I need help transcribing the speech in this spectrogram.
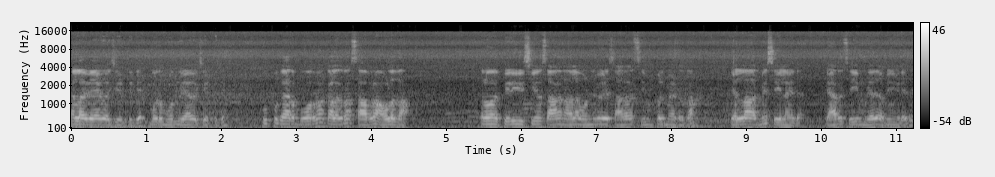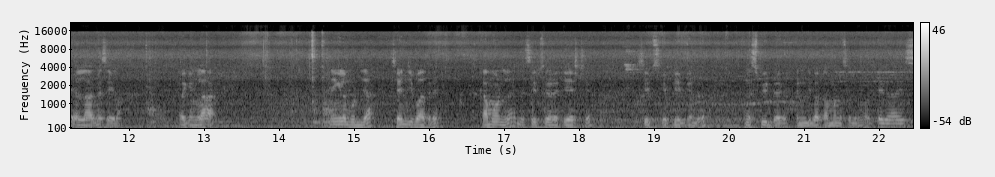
நல்லா வேக வச்சு எடுத்துகிட்டு மொறு மொறுன்னு வேக வச்சு எடுத்துட்டு உப்பு காரம் போடுறோம் கலக்குறோம் சாப்பிட்றோம் அவ்வளோதான் இதெல்லாம் பெரிய விஷயம் சாதனம் அதெல்லாம் ஒன்றுமே சாதாரண சிம்பிள் மேட்டர் தான். எல்லாருமே செய்யலாம் இதை. யாரும் செய்ய முடியாது அப்படின்னு கிடையாது. எல்லாருமே செய்யலாம். ஓகேங்களா? நீங்களும் முடிஞ்சால் செஞ்சு பார்த்துட்டு கமெண்டில் இந்த சிப்ஸோட டேஸ்ட்டு சிப்ஸ் எப்படி இருக்குன்றது இந்த ஸ்வீட் கண்டிப்பாக கமெண்டில் சொல்லுங்கள் ஓகே காய்ஸ்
